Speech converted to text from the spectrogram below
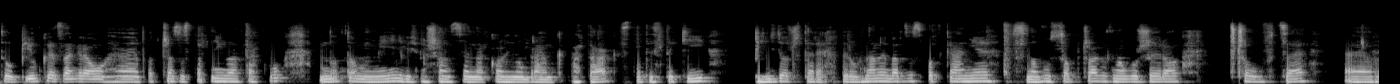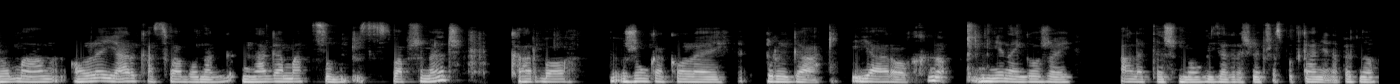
tą piłkę zagrał e, podczas ostatniego ataku, no to mielibyśmy szansę na kolejną bramkę. A tak, statystyki 5 do 4. Wyrównane bardzo spotkanie. Znowu Sobczak, znowu Żyro w czołówce. E, Roman, Olejarka słabo, Nagamatsu słabszy mecz. Karbo, Żunka kolej, Uryga, Jaroch, no nie najgorzej, ale też mogli zagrać lepsze spotkanie. Na pewno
